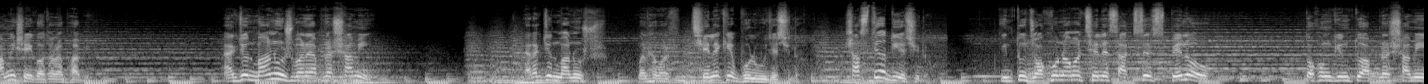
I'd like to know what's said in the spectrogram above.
আমি সেই কথাটা ভাবি। একজন মানুষ মানে আপনার স্বামী। আর একজন মানুষ মানে আমার ছেলেকে ভুল বুঝেছিল, শাস্তিও দিয়েছিল। কিন্তু যখন আমার ছেলে সাকসেস পেল, তখন কিন্তু আপনার স্বামী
